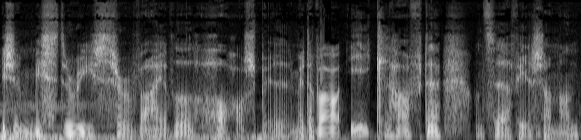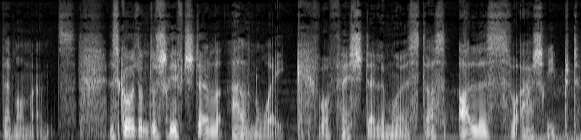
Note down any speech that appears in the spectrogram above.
ist ein Mystery Survival Horrorspiel mit ein paar ekelhaften und sehr viel charmanten Momenten. Es geht um den Schriftsteller Alan Wake, der feststellen muss, dass alles, was er schreibt,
